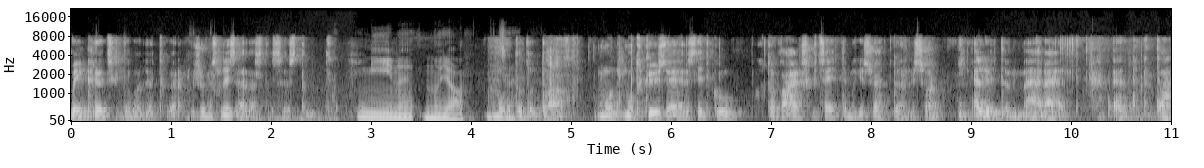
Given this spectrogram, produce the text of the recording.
Wayne Gretzky voi tietty käydä kysymys lisää tästä asiasta, mutta, Niin, no joo. mutta, tota, mut, mut kyllä se, sit kun tuo 87 syöttöä, niin se on älytön määrä, että, että tota,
